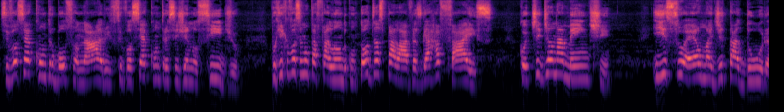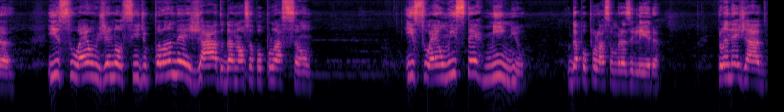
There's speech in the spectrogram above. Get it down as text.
Se você é contra o Bolsonaro e se você é contra esse genocídio, por que, que você não está falando com todas as palavras garrafais, cotidianamente? Isso é uma ditadura. Isso é um genocídio planejado da nossa população. Isso é um extermínio da população brasileira. Planejado.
